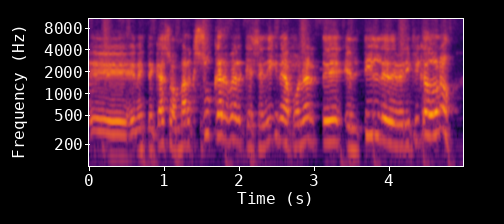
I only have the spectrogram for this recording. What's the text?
eh, en este caso, a Mark Zuckerberg, que se digne a ponerte el tilde de verificado o no.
